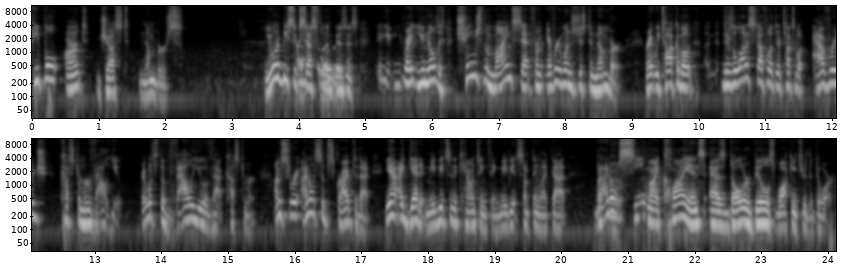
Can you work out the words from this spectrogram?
people aren't just numbers. You want to be successful Absolutely. in business, right? You know this. Change the mindset from everyone's just a number, right? We talk about there's a lot of stuff out there talks about average customer value, right? What's the value of that customer? I'm sorry, I don't subscribe to that. Yeah, I get it. Maybe it's an accounting thing, maybe it's something like that. But I don't mm. see my clients as dollar bills walking through the door.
